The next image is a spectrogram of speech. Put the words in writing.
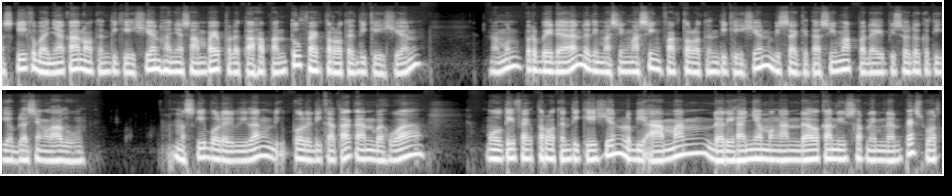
Meski kebanyakan authentication hanya sampai pada tahapan two factor authentication, namun perbedaan dari masing-masing faktor authentication bisa kita simak pada episode ke-13 yang lalu. Meski boleh dibilang boleh dikatakan bahwa multi-factor authentication lebih aman dari hanya mengandalkan username dan password,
